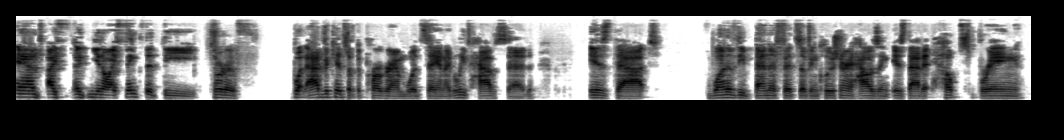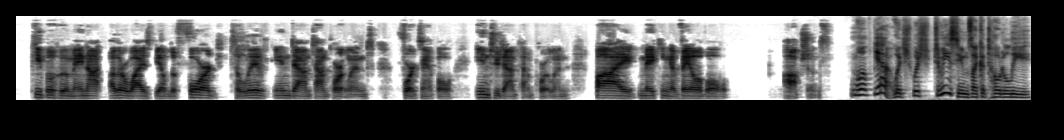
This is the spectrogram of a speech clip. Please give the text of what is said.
And I, I, you know, I think that the sort of what advocates of the program would say, and I believe have said, is that one of the benefits of inclusionary housing is that it helps bring people who may not otherwise be able to afford to live in downtown Portland, for example, into downtown Portland by making available options. Well, yeah, which which to me seems like a totally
